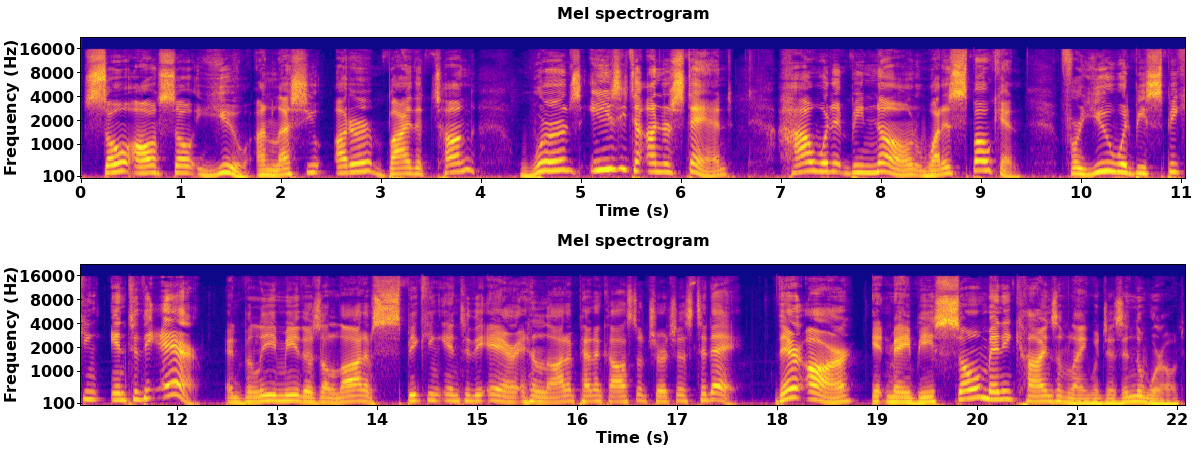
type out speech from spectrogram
So also you, unless you utter by the tongue words easy to understand, how would it be known what is spoken? For you would be speaking into the air. And believe me, there's a lot of speaking into the air in a lot of Pentecostal churches today. There are, it may be, so many kinds of languages in the world,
